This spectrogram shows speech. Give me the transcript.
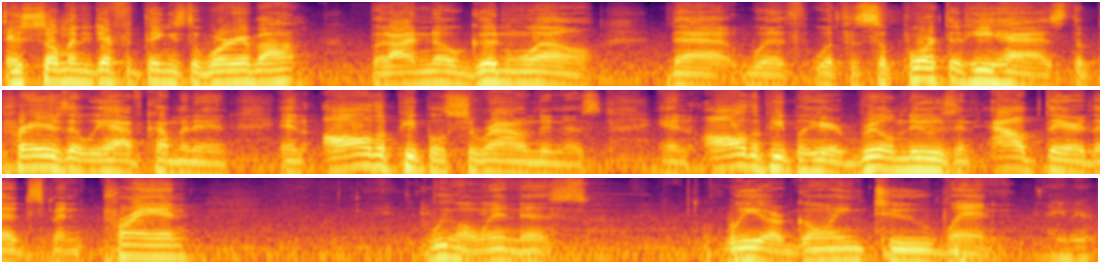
there's so many different things to worry about but i know good and well that with with the support that he has the prayers that we have coming in and all the people surrounding us and all the people here real news and out there that's been praying we're gonna win this we are going to win Amen.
